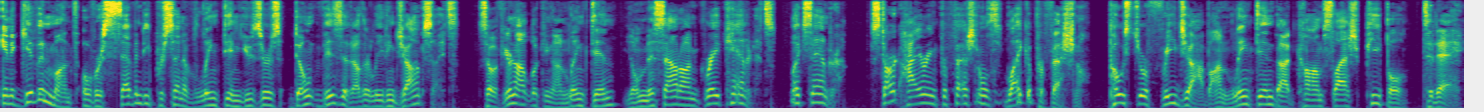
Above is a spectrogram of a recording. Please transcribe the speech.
In a given month, over 70% of LinkedIn users don't visit other leading job sites. So if you're not looking on LinkedIn, you'll miss out on great candidates like Sandra. Start hiring professionals like a professional. Post your free job on linkedin.com/people today.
